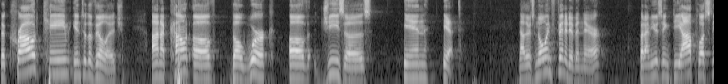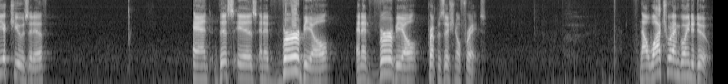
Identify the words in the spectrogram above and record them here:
The crowd came into the village on account of the work of Jesus in it. Now, there's no infinitive in there, but I'm using dia plus the accusative. And this is an adverbial, an adverbial prepositional phrase. Now, watch what I'm going to do.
